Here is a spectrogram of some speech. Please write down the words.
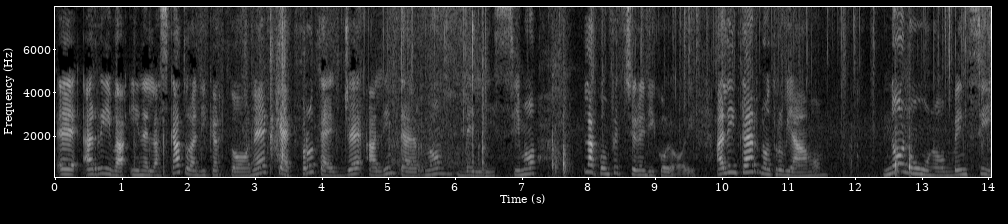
e arriva nella scatola di cartone che protegge all'interno bellissimo la confezione di colori. All'interno troviamo non uno bensì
